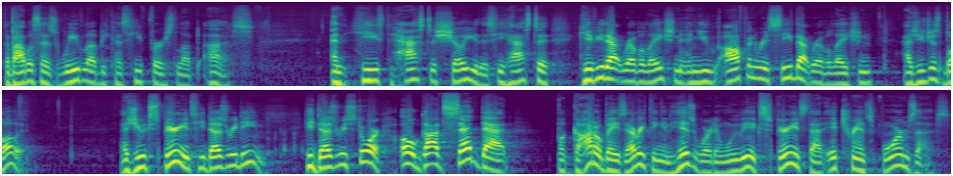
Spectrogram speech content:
The Bible says we love because he first loved us. And he has to show you this. He has to give you that revelation, and you often receive that revelation as you just blow it. As you experience, he does redeem, he does restore. Oh, God said that but God obeys everything in His word, and when we experience that, it transforms us.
